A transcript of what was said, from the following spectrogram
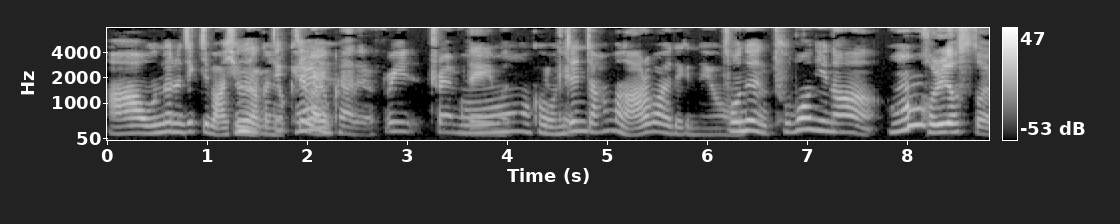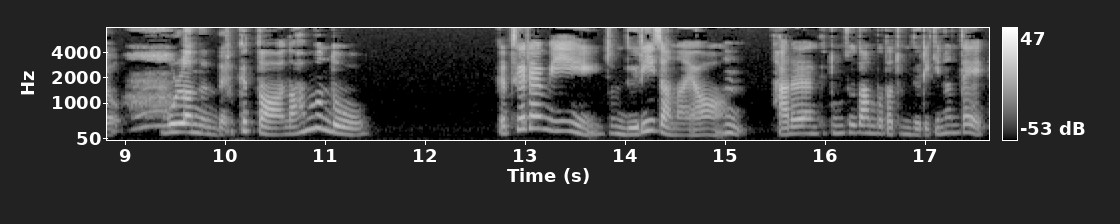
아, 오늘은 찍지 마시고 약간 음, 찍지 이렇게. 말고 그냥 내려. Free tram day. 어, 그거 이렇게. 언젠지 한번 알아봐야 되겠네요. 저는 두 번이나 어? 걸렸어요. 몰랐는데. 좋겠다. 나 한 번도. 그 트램이 좀 느리잖아요. 응. 다른 교통수단보다 좀 느리긴 한데,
